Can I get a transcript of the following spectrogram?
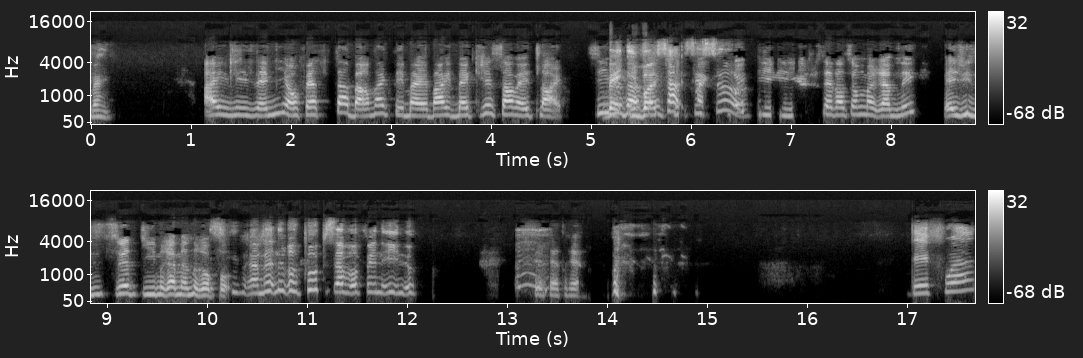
Ben, Hey, mes amis, ils ont fait tabarnak, t'es ben bête. Ben, Chris, ça va être clair. S'il ben il va ça, c'est ça. puis il a juste l'intention de me ramener, ben, j'ai dit tout de suite qu'il me ramènera pas. Il me ramènera pas, puis ça va finir, là. C'était très. Des fois,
